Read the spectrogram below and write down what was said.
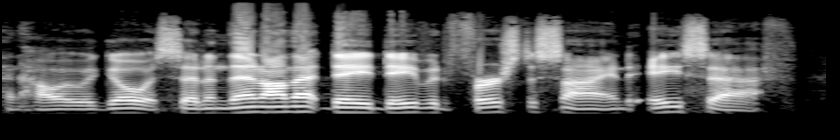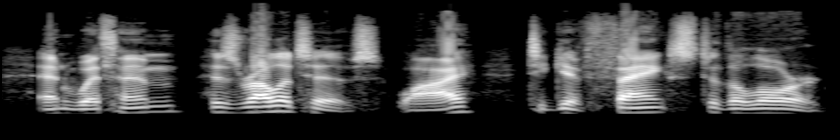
and how it would go. It said, And then on that day, David first assigned Asaph, and with him his relatives. Why? To give thanks to the Lord.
